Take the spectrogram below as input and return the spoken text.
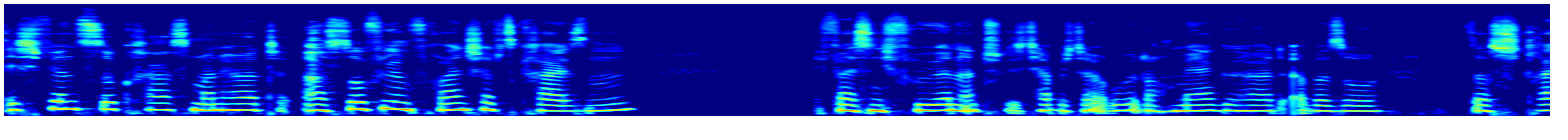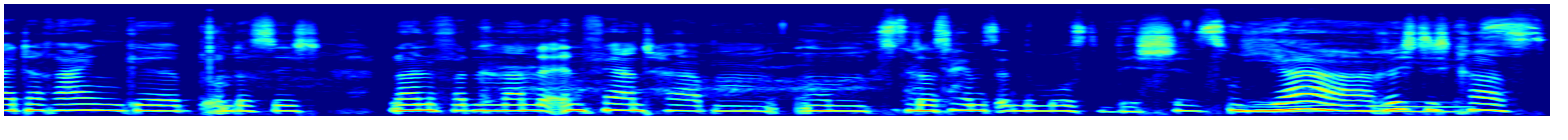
Ich finde es so krass, man hört aus so vielen Freundschaftskreisen, ich weiß nicht, früher natürlich habe ich darüber noch mehr gehört, aber so, dass Streitereien gibt und dass sich Leute voneinander entfernt haben und Sometimes in the most vicious ways. ja, richtig krass.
